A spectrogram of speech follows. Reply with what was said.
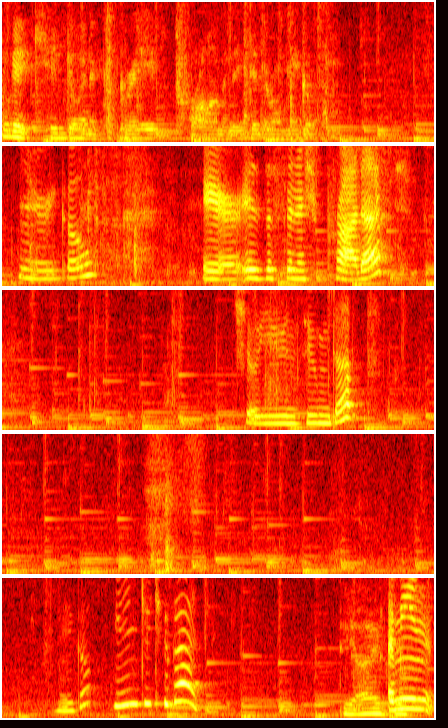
Look at a kid going to grade prom and they did their own makeup. There we go. Here is the finished product. Show you zoomed up. There you go. You didn't do too bad. The eyes. I mean,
